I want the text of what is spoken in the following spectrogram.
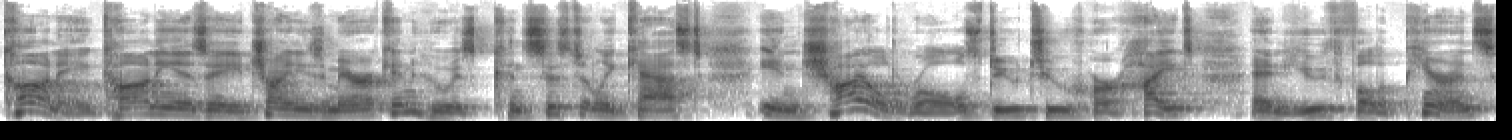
Connie. Connie is a Chinese American who is consistently cast in child roles due to her height and youthful appearance.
